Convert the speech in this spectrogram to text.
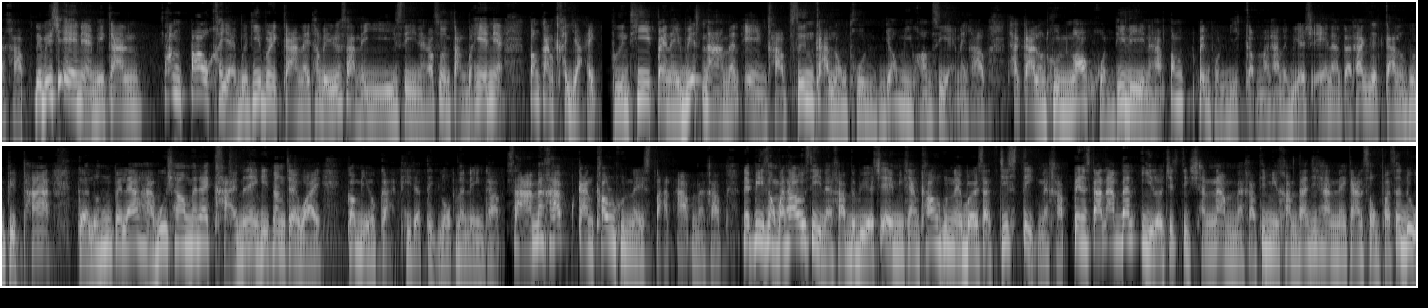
นะครับ WHA เนี่ยมีการตั้งเป้าขยายพื้นที่บริการในทำเลยุทธศาสตร์ใน EEC นะครับส่วนต่างประเทศเนี่ยต้องการขยายพื้นที่ไปในเวียดนามนั่นเองครับซึ่งการลงทุนย่อมมีความเสี่ยงนะครับถ้าการลงทุนออกผลที่ดีนะครับต้องเป็นผลดีกลับมาทาง WHA นะแต่ถ้าเกิดการลงทุนผิดพลาดเกิดลงทุนไปแล้วหาผู้เช่าไม่ได้ขายนั่นเองที่ตั้งใจไว้ ก็มีโอกาสที่จะติดลบนั่นเองครับสามนะครับการเข้าลงทุนในสตาร์ทอัพนะครับในปี2024นะครับ WHA มีการเข้าลงทุนในบริษัท GIZTIX นะครับเป็นสตาร์ทอัพด้าน e-logistics ชั้นนำนะครับที่มีความต้านทานในการส่งพัสดุ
